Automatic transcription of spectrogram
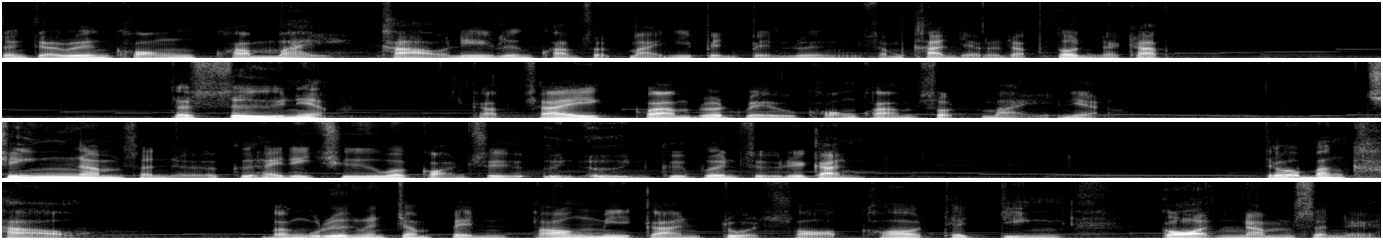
ตั้งแต่เรื่องของความใหม่ข่าวนี่เรื่องความสดใหม่นี่เป็นเป็นเรื่องสำคัญอย่างระดับต้นนะครับแต่สื่อเนี่ยกับใช้ความรวดเร็วของความสดใหม่เนี่ยชิงนำเสนอคือให้ได้ชื่อว่าก่อนสื่ออื่นๆ คือเพื่อนสื่อด้วยกัน แต่ว่าบางข่าวบางเรื่องนั้นจำเป็นต้องมีการตรวจสอบข้อเท็จจริง ก่อนนำเสนอ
